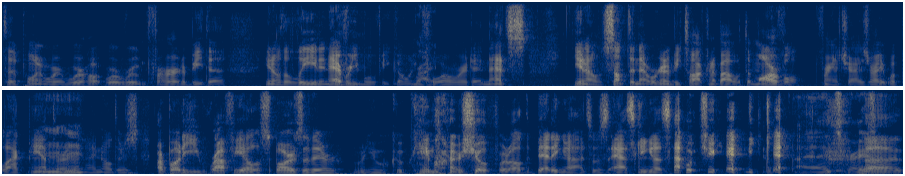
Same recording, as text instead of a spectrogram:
to the point where we're we're rooting for her to be the you know the lead in every movie going Right. forward, and that's you know something that we're going to be talking about with the Marvel franchise, right? With Black Panther. I mean, I know there's our buddy Rafael Esparza there, who came on our show for all the betting odds, was asking us how would you handicap It's crazy. uh,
